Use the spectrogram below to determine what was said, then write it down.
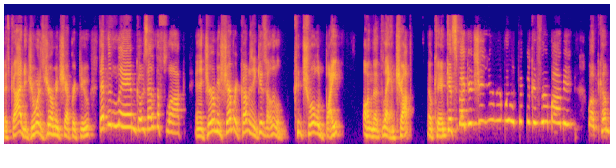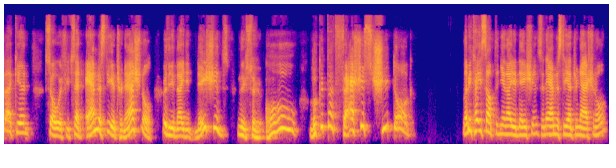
It's God. And what does German shepherd do? That little lamb goes out of the flock, and the German shepherd comes and he gives a little controlled bite on the lamb chop. Okay, and gets back and she looking for a mommy. Well, come back in. So if you said Amnesty International or the United Nations, and they say, "Oh, look at that fascist sheepdog." Let me tell you something, United Nations and Amnesty International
